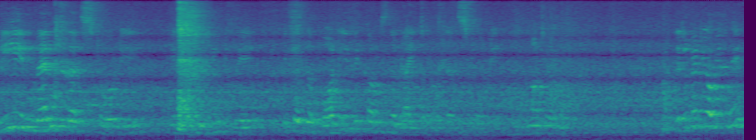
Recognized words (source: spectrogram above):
reinvent that story in a different way because the body becomes the writer of that story, not your mind. Little bit you with me?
